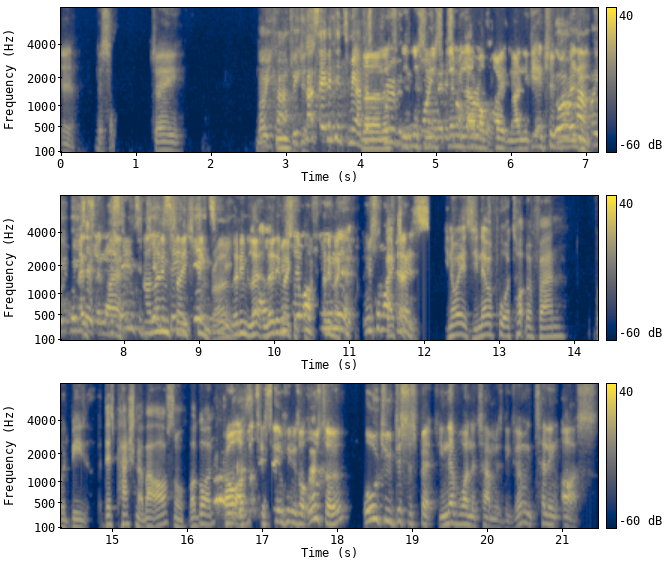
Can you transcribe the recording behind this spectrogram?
Yeah, yeah. Listen, Jay. Well, you can't. food You can't say anything to me. I've No, just no, proven listen, the listen, point listen, that it's let me not land my point, man. You're getting triggered already. man. But, but you're, Listen, saying, you're man. saying to No, let him say his thing, bro. Let him let, let him make a point. Let him make it. innit? You said my I thing. just, you know, what it is you never thought a Tottenham fan would be this passionate about Arsenal. But go on. Bro, I've got the same thing as well. Also, all due disrespect, you never won the Champions League. You're only telling us.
